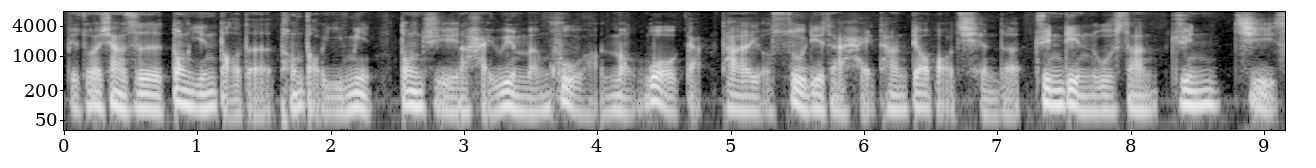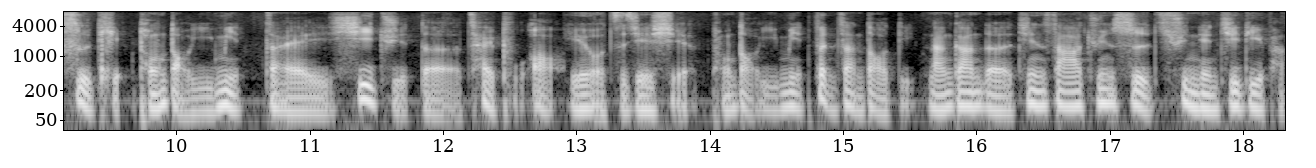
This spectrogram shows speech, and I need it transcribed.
比如说像是东引岛的同岛一命，东莒的海运门户啊，猛沃港，它有竖立在海滩碉堡前的军令如山，军纪似铁，同岛一命，在西莒的菜埔澳也有直接写同岛一命，奋战到底。南竿的金沙军事训练基地旁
